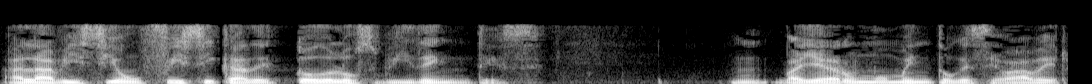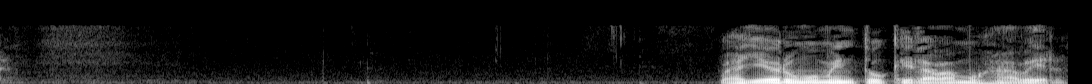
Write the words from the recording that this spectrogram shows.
a la visión física de todos los videntes. ¿Mm? Va a llegar un momento que se va a ver. Va a llegar un momento que la vamos a ver.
